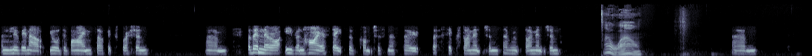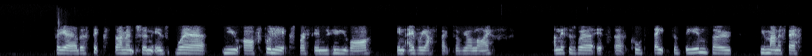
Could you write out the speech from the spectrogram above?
and living out your divine self expression. Um, but then there are even higher states of consciousness. So that's sixth dimension, seventh dimension. Oh, wow. Um, so yeah, the sixth dimension is where you are fully expressing who you are in every aspect of your life. And this is where it's uh, called states of being. So you manifest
